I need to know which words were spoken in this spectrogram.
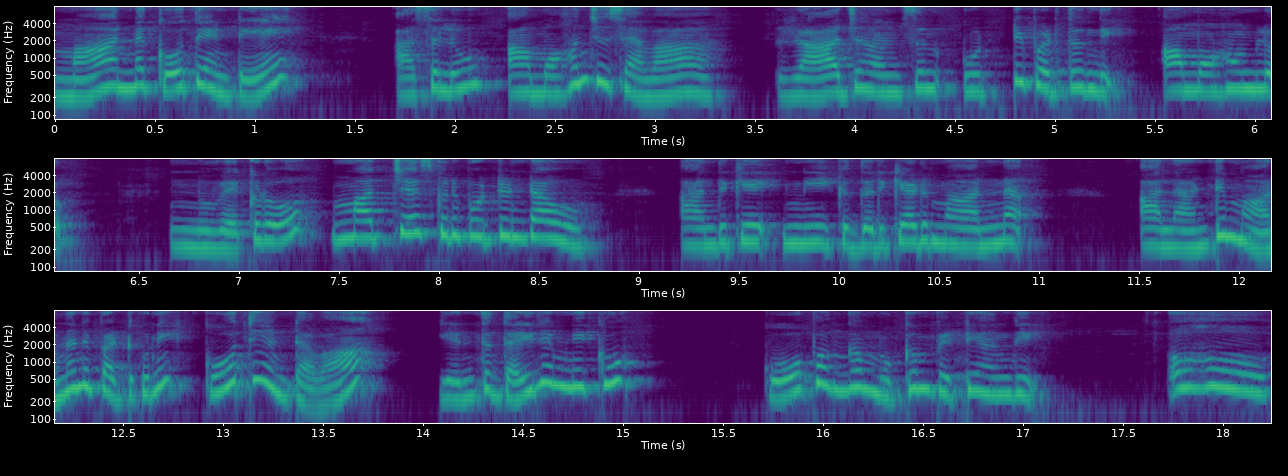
మా అన్న కోతేంటే? అసలు ఆ మొహం చూసావా? రాజహంసం ఉట్టి పడుతుంది ఆ మొహంలో. నువ్వెక్కడో మచ్చేసుకుని పుట్టుంటావు. అందుకే నీకు దొరికాడు మా అన్న. అలాంటి మా అన్నని పట్టుకుని కోతి అంటావా? ఎంత ధైర్యం నీకు? కోపంగా ముఖం పెట్టి అంది. ఓహో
